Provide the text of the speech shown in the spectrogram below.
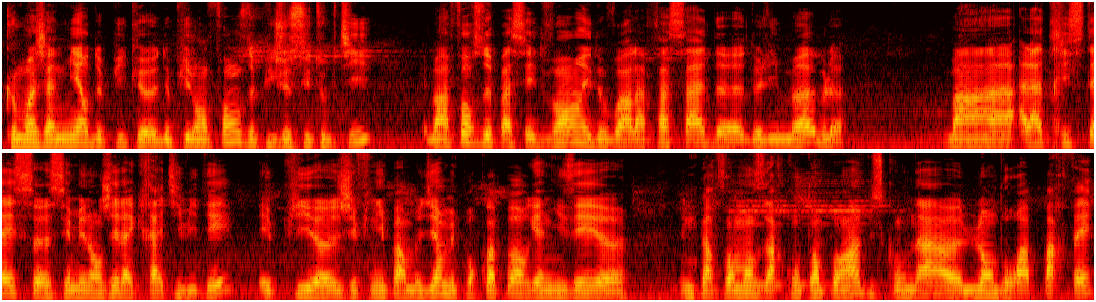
que moi j'admire depuis, que, depuis l'enfance, depuis que je suis tout petit, et eh ben à force de passer devant et de voir la façade de l'immeuble, ben à la tristesse s'est mélangée la créativité. Et puis euh, j'ai fini par me dire mais pourquoi pas organiser euh, une performance d'art contemporain puisqu'on a euh, l'endroit parfait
